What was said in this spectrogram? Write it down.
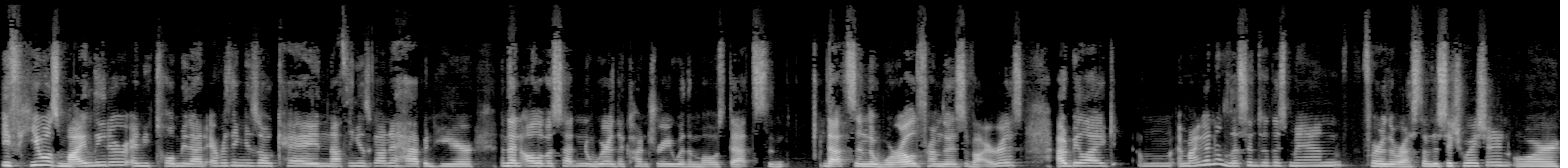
if he was my leader and he told me that everything is okay, nothing is going to happen here, and then all of a sudden we're the country with the most deaths that's in the world from this virus, I'd be like, um, am I going to listen to this man for the rest of the situation or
